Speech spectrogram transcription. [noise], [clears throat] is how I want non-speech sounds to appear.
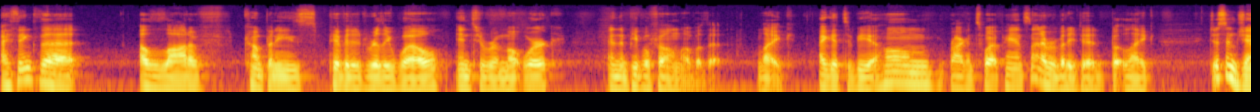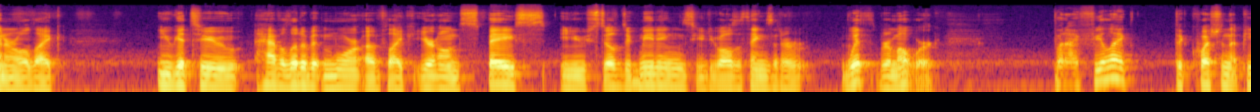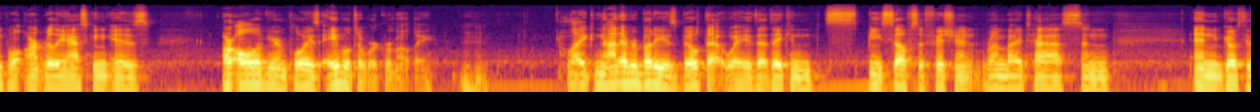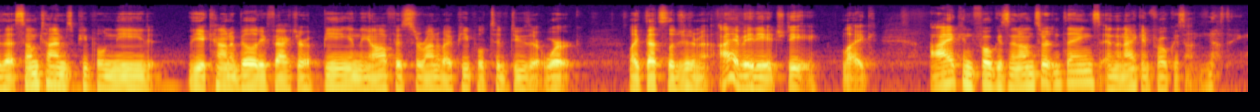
I think that a lot of companies pivoted really well into remote work and then people fell in love with it. Like I get to be at home rocking sweatpants. Not everybody did, but like just in general, like you get to have a little bit more of like your own space. You still do meetings, you do all the things that are with remote work. But I feel like the question that people aren't really asking is are all of your employees able to work remotely? Mm-hmm. Like, not everybody is built that way that they can be self sufficient, run by tasks, and, and go through that. Sometimes people need the accountability factor of being in the office surrounded by people to do their work. Like, that's legitimate. I have ADHD. Like, I can focus in on certain things and then I can focus on nothing.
